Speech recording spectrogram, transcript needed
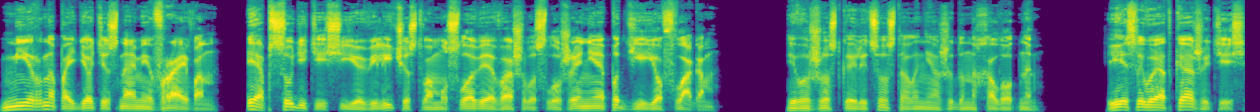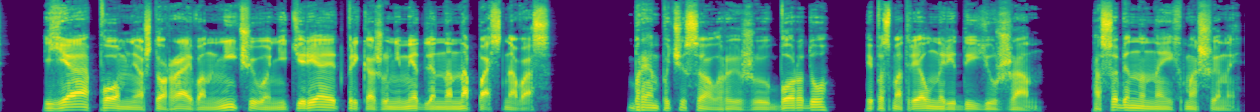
мирно пойдете с нами в Райван и обсудите с ее величеством условия вашего служения под ее флагом». Его жесткое лицо стало неожиданно холодным. «Если вы откажетесь, я, помня, что Райван ничего не теряет, прикажу немедленно напасть на вас». Брэм почесал рыжую бороду и посмотрел на ряды южан, особенно на их машины.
